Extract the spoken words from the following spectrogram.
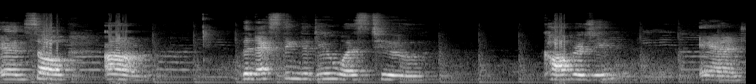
And so um, the next thing to do was to call Bridging and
